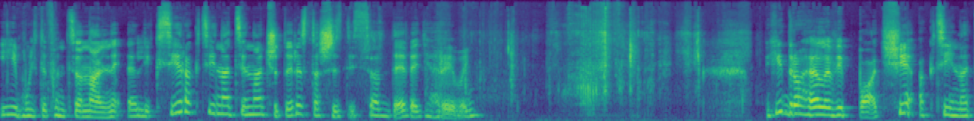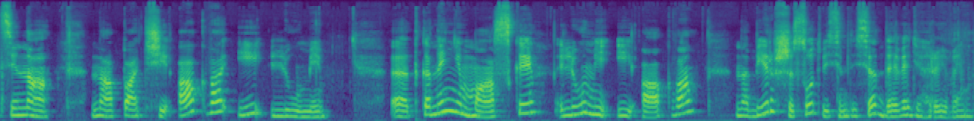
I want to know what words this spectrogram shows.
і мультифункціональний еліксір акційна ціна 469 гривень. Гідрогелеві патчі, акційна ціна на патчі Аква і Люмі. Е, Тканинні маски Люмі і Аква. Набір 689 гривень.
